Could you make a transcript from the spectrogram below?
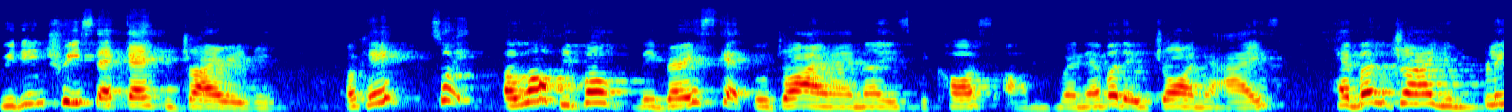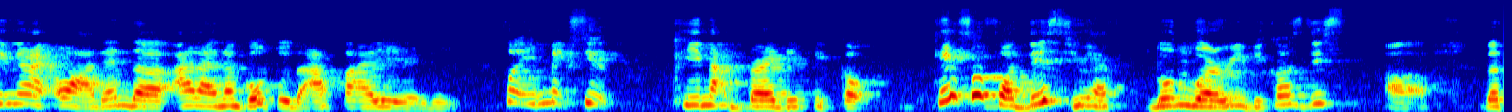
Within three seconds, it dry already. Okay, so a lot of people they very scared to draw eyeliner is because um whenever they draw on their eyes, haven't dry, you blink right, oh then the eyeliner go to the upper eyelid already. So it makes it clean up very difficult. Okay, so for this you have don't worry because this uh the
